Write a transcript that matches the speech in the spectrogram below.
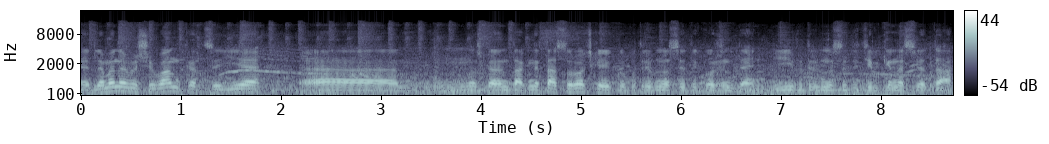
Е, Для мене вишиванка це є, е, ну скажімо так, не та сорочка, яку потрібно носити кожен день. Її потрібно носити тільки на свята.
